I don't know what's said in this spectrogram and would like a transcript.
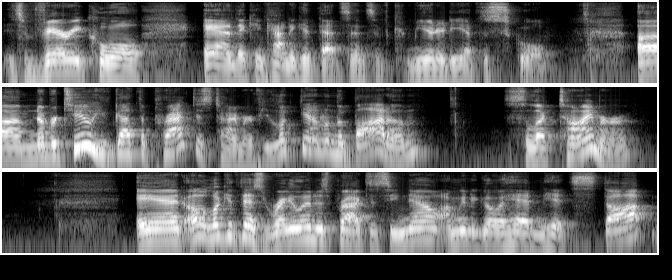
it's very cool and they can kind of get that sense of community at the school. Um, number two you've got the practice timer. If you look down on the bottom select timer and oh look at this raylan is practicing now i'm going to go ahead and hit stop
